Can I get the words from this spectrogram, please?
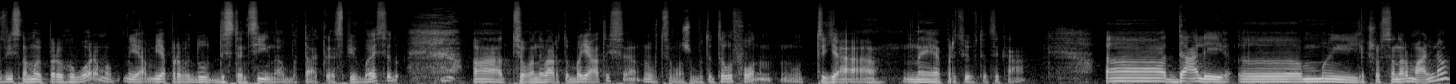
звісно, ми переговоримо. Я, я проведу дистанційно або так е, співбесіду. А, цього не варто боятися. Ну, це може бути телефоном. От я не працюю в ТЦК. Далі ми, якщо все нормально,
